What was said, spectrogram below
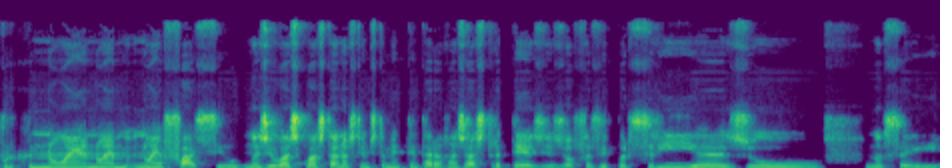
porque não, é, não, é, não é fácil, mas eu acho que lá está, nós temos também de tentar arranjar estratégias, ou fazer parcerias, ou não sei.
